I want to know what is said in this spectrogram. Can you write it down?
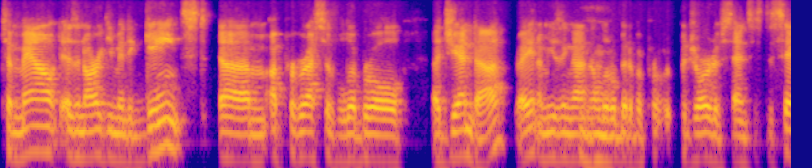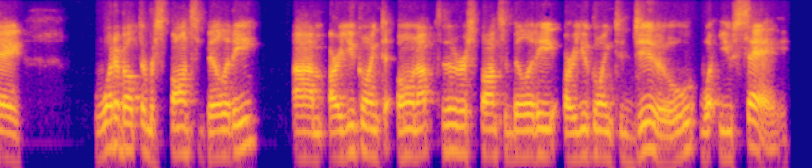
to mount as an argument against um, a progressive liberal agenda, right? I'm using that in a Mhm. little bit of a pejorative sense, is to say, what about the responsibility? Um, are you going to own up to the responsibility? Are you going to do what you say?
